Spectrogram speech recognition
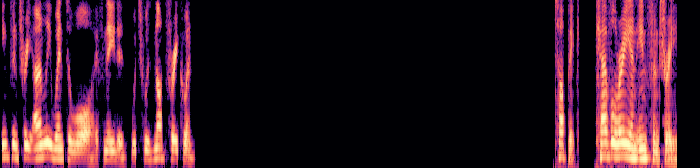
Infantry only went to war if needed, which was not frequent. Topic: Cavalry and infantry.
